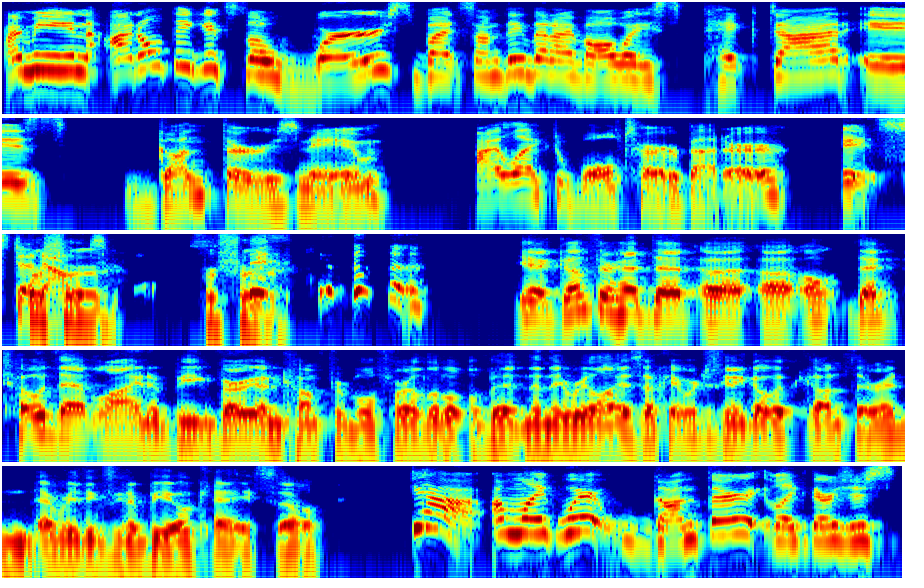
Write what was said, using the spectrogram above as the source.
I mean, I don't think it's the worst, but something that I've always picked at is Gunther's name. I liked Walter better. It stood For out. sure. to me. For sure. Yeah, Gunther had that uh, uh oh, that towed that line of being very uncomfortable for a little bit, and then they realized, okay, we're just gonna go with Gunther, and everything's gonna be okay. So Yeah, I'm like, where Gunther? Like, there's just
